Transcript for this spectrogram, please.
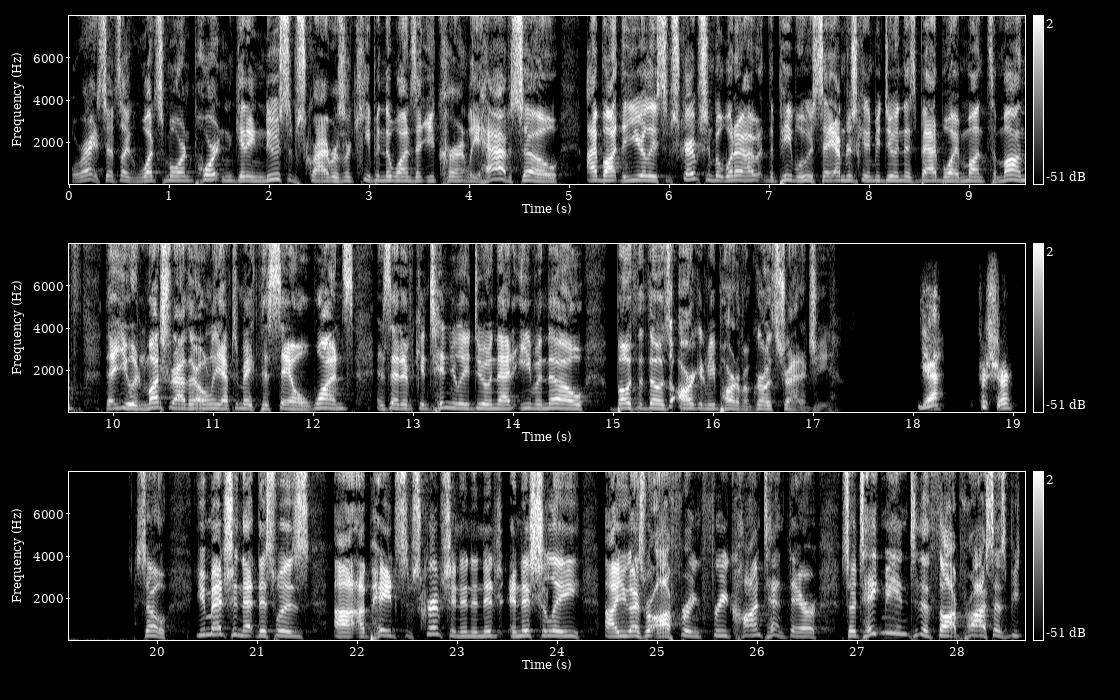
All right. So it's like, what's more important, getting new subscribers or keeping the ones that you currently have? So I bought the yearly subscription, but what are the people who say, I'm just going to be doing this bad boy month to month, that you would much rather only have to make the sale once instead of continually doing that, even though both of those are going to be part of a growth strategy? Yeah, for sure. So you mentioned that this was uh, a paid subscription, and in- initially uh, you guys were offering free content there. So take me into the thought process be-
